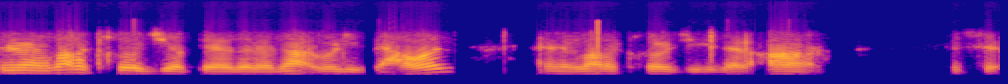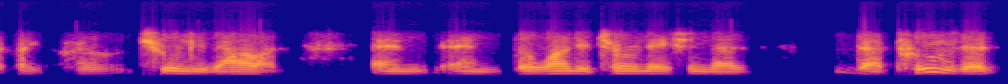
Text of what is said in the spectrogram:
there are a lot of clergy up there that are not really valid and a lot of clergy that are like are truly valid and and the one determination that that proves it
